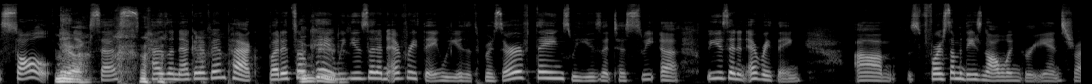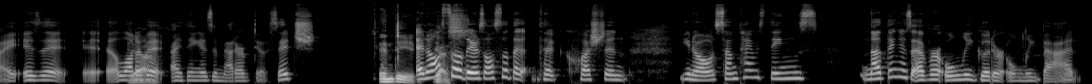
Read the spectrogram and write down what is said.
salt in Yeah. excess has a negative impact, but it's okay. We use it in everything. We use it to preserve things. We use it to sweet. Uh, we use it in everything. Um, for some of these novel ingredients, right? Is it a lot of it? I think is a matter of dosage indeed and also yes. there's also the the question you know sometimes things nothing is ever only good or only bad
